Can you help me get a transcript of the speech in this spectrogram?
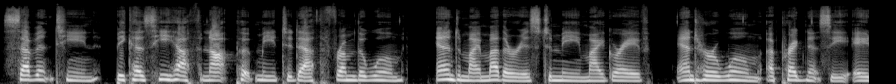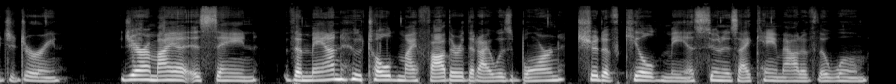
17. Because he hath not put me to death from the womb, and my mother is to me my grave, and her womb a pregnancy age during. Jeremiah is saying, The man who told my father that I was born should have killed me as soon as I came out of the womb,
